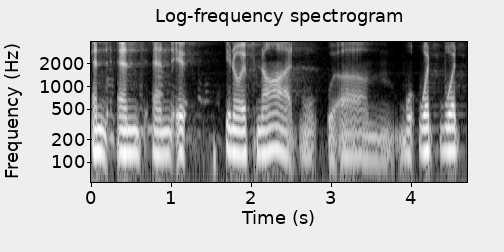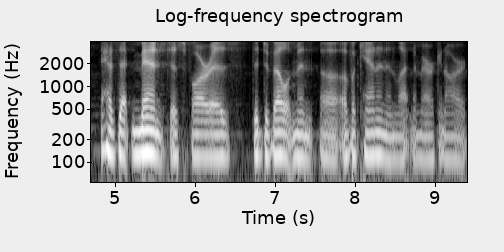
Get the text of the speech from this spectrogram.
and, and, and it, you know, if not, um, what what has that meant as far as the development uh, of a canon in Latin American art?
